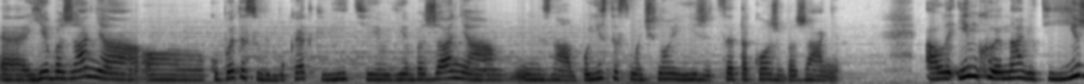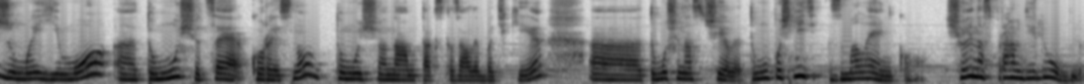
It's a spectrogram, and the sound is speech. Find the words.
Е, є бажання купити собі букет квітів, є бажання не знаю, поїсти смачної їжі це також бажання. Але інколи навіть їжу ми їмо, е, тому що це корисно, тому що нам так сказали батьки, е, тому що нас вчили. Тому почніть з маленького, що я насправді люблю.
